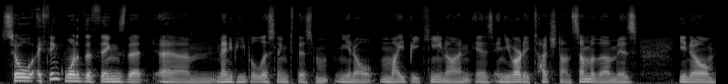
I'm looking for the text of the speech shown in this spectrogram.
So I think one of the things that um, many people listening to this, you know, might be keen on is, and you've already touched on some of them, is, you know,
